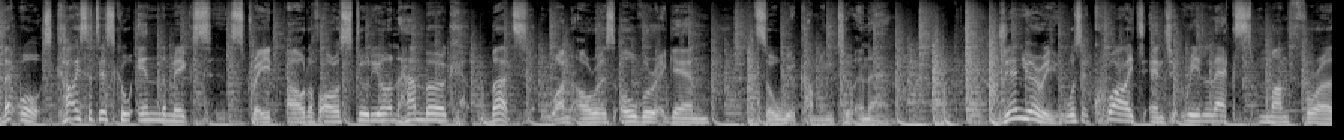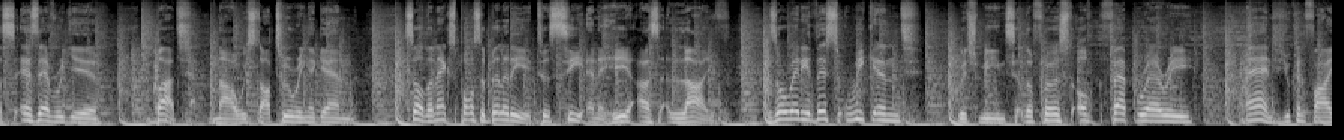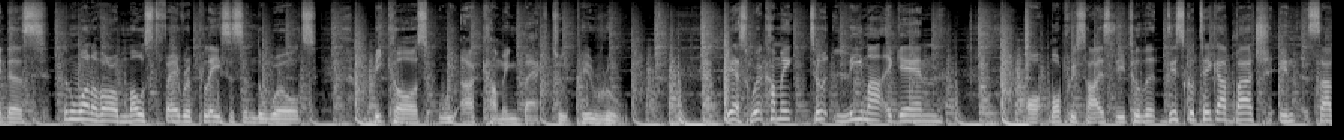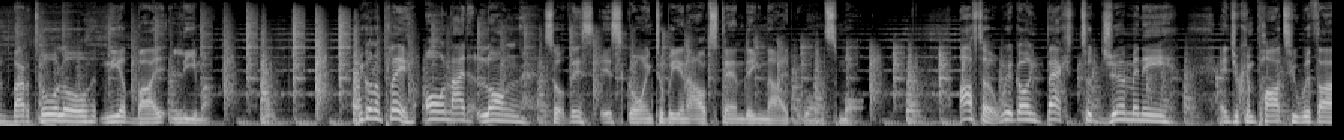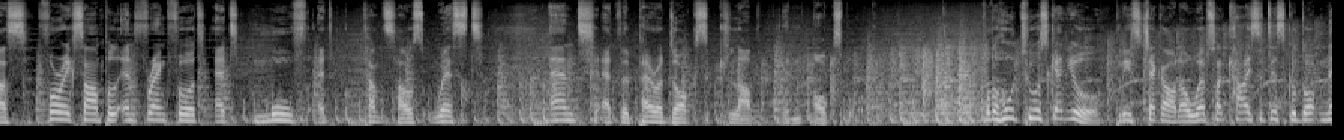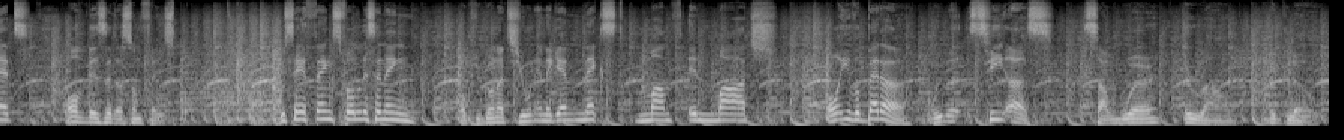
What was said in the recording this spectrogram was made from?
Kaiserdisco in the mix, straight out of our studio in Hamburg. But one hour is over again, and so we're coming to an end. January was a quiet and relaxed month for us, as every year. But now we start touring again. So the next possibility to see and hear us live is already this weekend, which means the 1st of February. And you can find us in one of our most favorite places in the world because we are coming back to Peru. Yes, we're coming to Lima again, or more precisely to the Discoteca Bach in San Bartolo nearby Lima. We're gonna play all night long, so this is going to be an outstanding night once more. After, we're going back to Germany and you can party with us, for example, in Frankfurt at Move at Tanzhaus West and at the Paradox Club in Augsburg. For the whole tour schedule, please check out our website kaiserdisco.net or visit us on Facebook. We say thanks for listening Hope you're gonna tune in again next month in March. Or even better, we will see us somewhere around the globe.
